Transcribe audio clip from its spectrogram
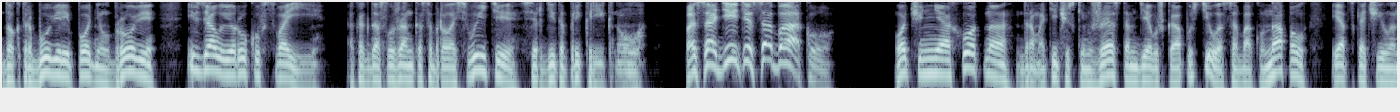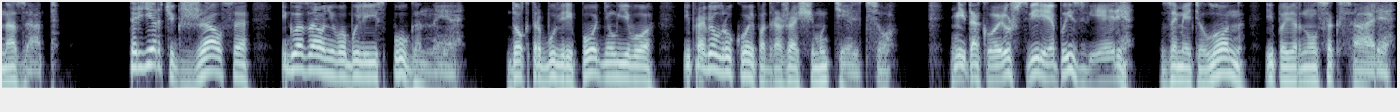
Доктор Бувери поднял брови и взял ее руку в свои, а когда служанка собралась выйти, сердито прикрикнул. «Посадите собаку!» Очень неохотно, драматическим жестом девушка опустила собаку на пол и отскочила назад. Терьерчик сжался, и глаза у него были испуганные. Доктор Бувери поднял его и провел рукой по дрожащему тельцу. «Не такой уж свирепый зверь», — заметил он и повернулся к Саре.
